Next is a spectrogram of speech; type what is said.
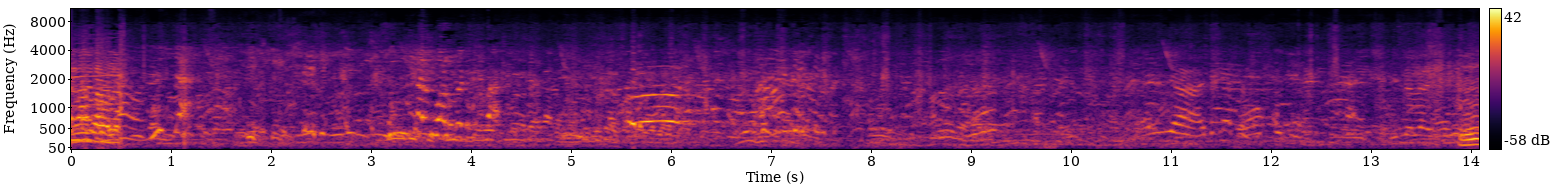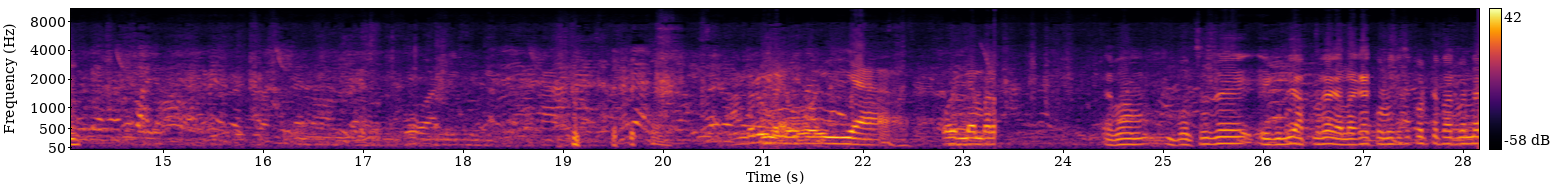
মেম্বার এবং বলছে যে এগুলি আপনারা এলাকায় কোনো কিছু করতে পারবেন না,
